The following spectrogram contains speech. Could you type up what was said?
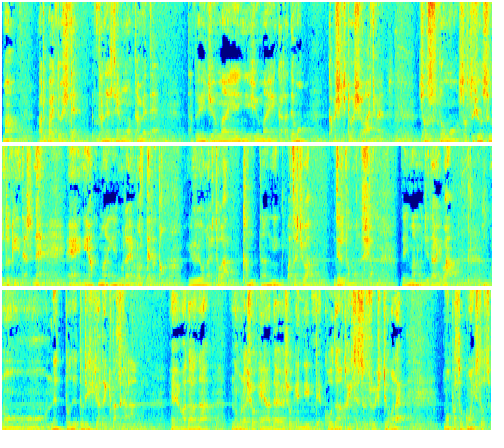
まあアルバイトして種銭を貯めてたとえ10万円20万円からでも株式投資を始める。そうするともう卒業するときにですね、えー200万円ぐらい持ってるというような人が簡単に私は出ると思うんですよ。で今の時代はこのネットで取引ができますから、えーわざわざ野村証券や大和証券に行って口座開設する必要がない。もうパソコン一つ、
